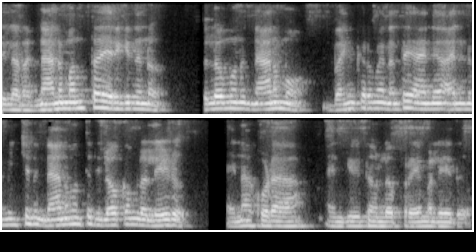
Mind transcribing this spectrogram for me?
ఇలా జ్ఞానం అంతా ఎరిగినను సులోమును జ్ఞానము భయంకరమైన అంటే ఆయన ఆయనను మించిన జ్ఞానవంతుడి లోకంలో లేడు. అయినా కూడా ఆయన జీవితంలో ప్రేమ లేదు.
